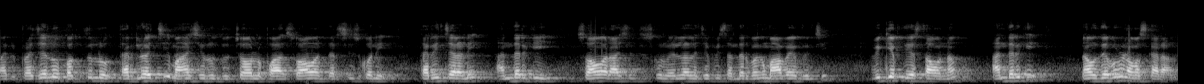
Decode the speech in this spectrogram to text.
మరి ప్రజలు భక్తులు తరలి వచ్చి ఉత్సవాలు పా స్వామిని దర్శించుకొని తరించాలని అందరికీ స్వామివారి ఆశలు తీసుకొని వెళ్ళాలని చెప్పి సందర్భంగా మా వైపు నుంచి విజ్ఞప్తి చేస్తూ ఉన్నాం. అందరికీ నా ఉదయపూర్వక నమస్కారాలు.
